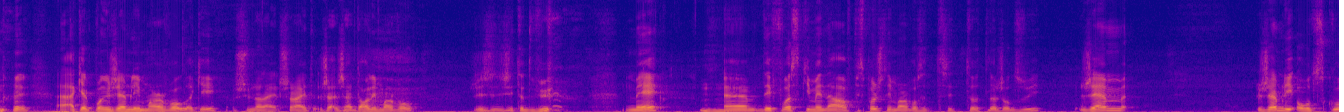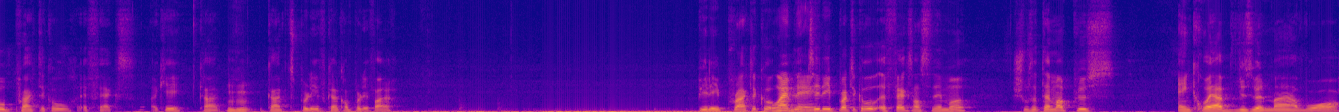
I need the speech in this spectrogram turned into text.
à quel point j'aime les Marvel, ok, je suis honnête, je suis honnête, j'a- j'adore les Marvel, j'ai tout vu, mais Mhm. euh, des fois ce qui m'énerve, puis c'est pas juste les Marvel, c'est- c'est tout là aujourd'hui, j'aime j'aime les old school practical effects, ok, quand Mhm. quand tu peux les quand on peut les faire. Puis les practical Ouais, mais- les practical effects en cinéma, je trouve ça tellement plus incroyable visuellement à voir.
